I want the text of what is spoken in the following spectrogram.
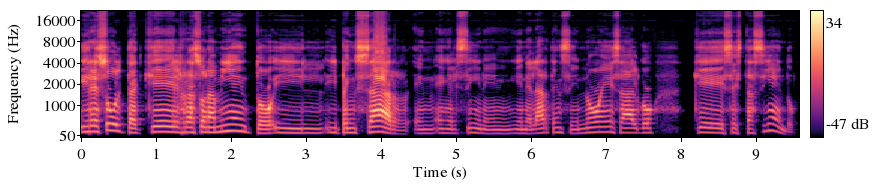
Y resulta que el razonamiento y, pensar en, en, el cine y en el arte en sí no es algo que se está haciendo.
